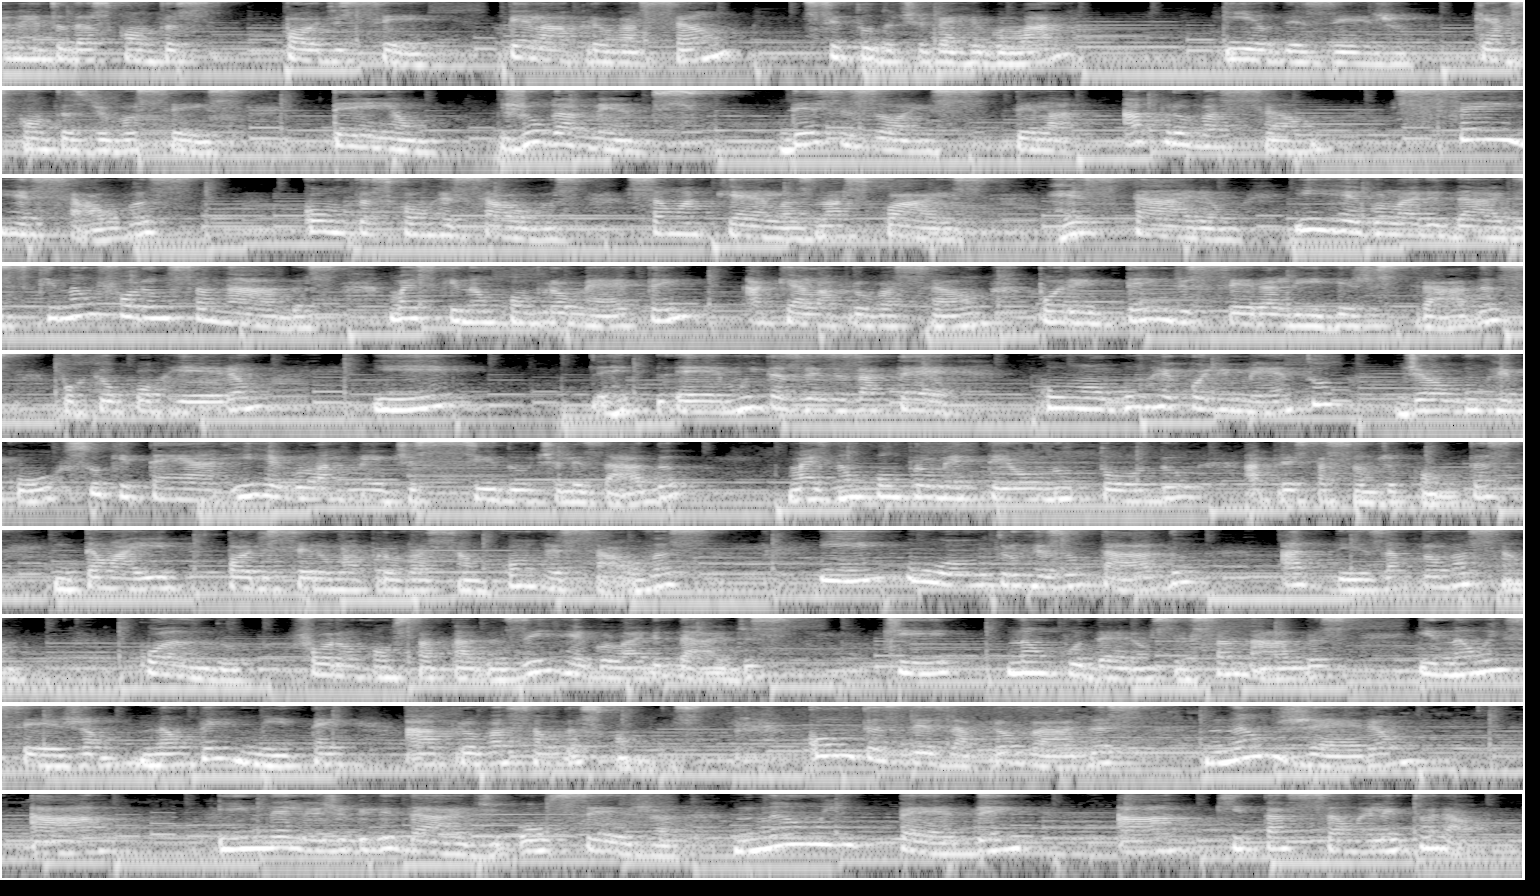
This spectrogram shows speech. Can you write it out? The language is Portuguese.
comprovamento das contas pode ser pela aprovação, se tudo estiver regular, e eu desejo que as contas de vocês tenham julgamentos, decisões pela aprovação sem ressalvas. Contas com ressalvas são aquelas nas quais restaram irregularidades que não foram sanadas, mas que não comprometem aquela aprovação, porém têm de ser ali registradas porque ocorreram e é, muitas vezes até com algum recolhimento de algum recurso que tenha irregularmente sido utilizado, mas não comprometeu no todo a prestação de contas. Então aí pode ser uma aprovação com ressalvas e o outro resultado, a desaprovação, quando foram constatadas irregularidades que não puderam ser sanadas e não ensejam, não permitem a aprovação das contas. Contas desaprovadas não geram a inelegibilidade, ou seja, não impedem a quitação eleitoral.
